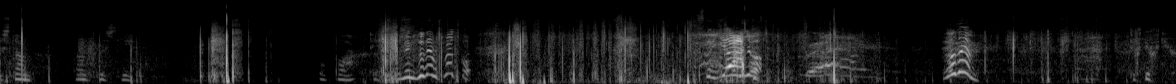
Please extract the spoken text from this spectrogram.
Ось там. Там хтось є. Опа. За ним, за ним, швидко! Стояти! За ним! Тихо, тихо, тихо.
